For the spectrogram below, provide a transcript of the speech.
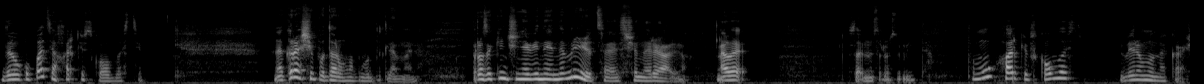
Деокупація Харківської області. Найкращий подарунок буде для мене. Про закінчення війни не мрію, це ще нереально. Але самі зрозумієте. Тому Харківська область віримо найкраще.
